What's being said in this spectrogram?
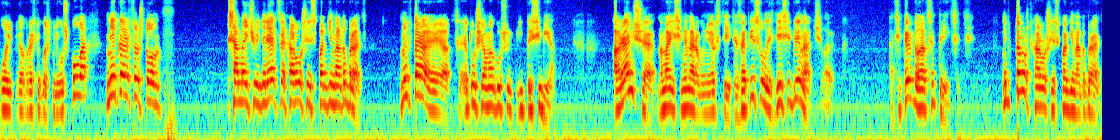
Ольга, прости господи, Ушкова, мне кажется, что самая очевидная реакция – хорошие сапоги надо брать. Ну и вторая реакция – это уж я могу судить о себе. А раньше на мои семинары в университете записывалось 10-12 человек, а теперь 20-30. Не потому, что хорошие сапоги надо брать,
